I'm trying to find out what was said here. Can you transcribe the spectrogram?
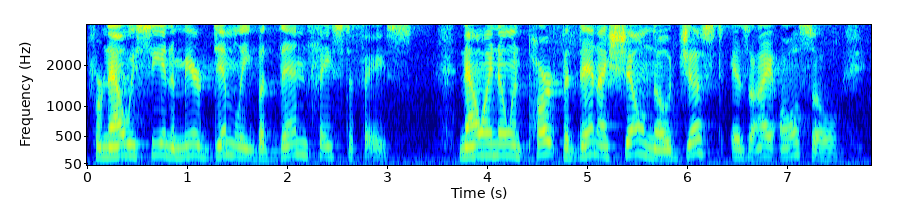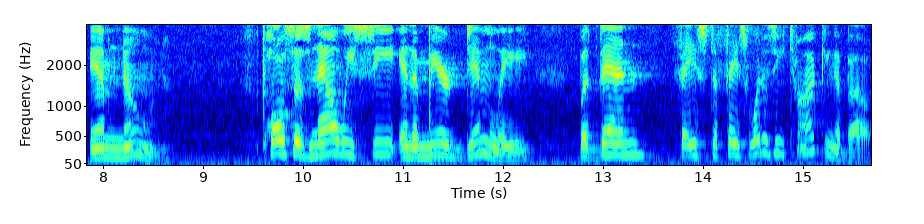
For now we see in a mirror dimly, but then face to face. Now I know in part, but then I shall know, just as I also am known. Paul says, Now we see in a mirror dimly, but then face to face. What is he talking about?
